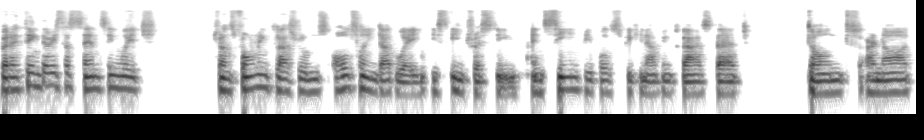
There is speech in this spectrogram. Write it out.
But I think there is a sense in which transforming classrooms also in that way is interesting and seeing people speaking up in class that don't are not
